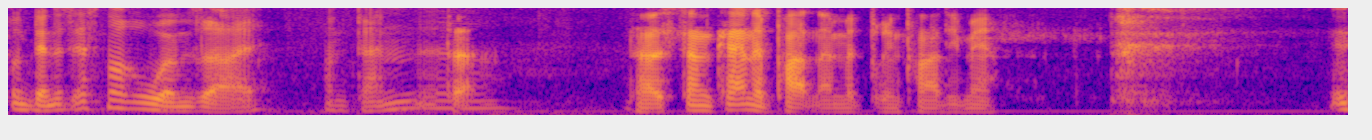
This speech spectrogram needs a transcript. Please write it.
und dann ist erstmal Ruhe im Saal. Und dann. Äh, Da. da ist dann keine Partner-Mitbring-Party mehr.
